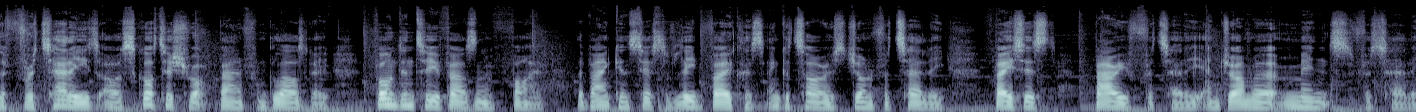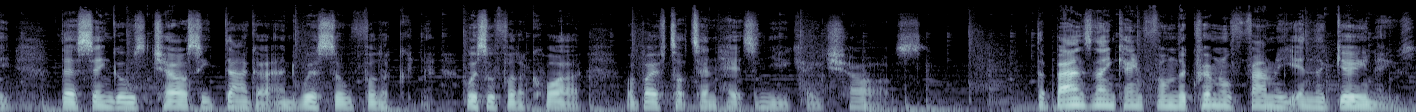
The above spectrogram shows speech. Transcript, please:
The Fratellis are a Scottish rock band from Glasgow, formed in 2005. The band consists of lead vocalist and guitarist John Fratelli, bassist Barry Fratelli and drummer Mince Fratelli. Their singles Chelsea Dagger and Whistle for the Whistle for the Choir were both top 10 hits in UK charts. The band's name came from the criminal family in the Goonies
